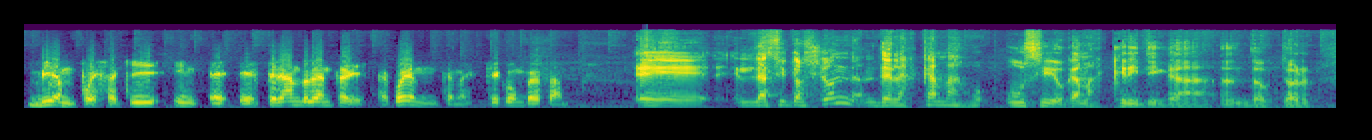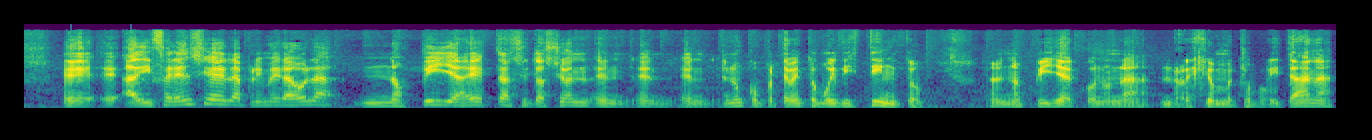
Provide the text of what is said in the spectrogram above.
Bien, pues aquí esperando la entrevista. Cuénteme, ¿qué conversamos? Eh, la situación de las camas UCI o camas críticas, doctor, eh, eh, a diferencia de la primera ola, nos pilla esta situación en, un comportamiento muy distinto. Nos pilla con una región metropolitana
